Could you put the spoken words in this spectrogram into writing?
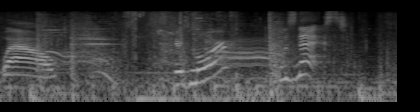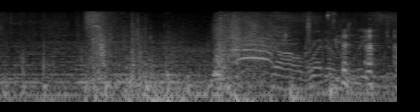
Wow. There's more? Who's next? Oh, what a relief.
